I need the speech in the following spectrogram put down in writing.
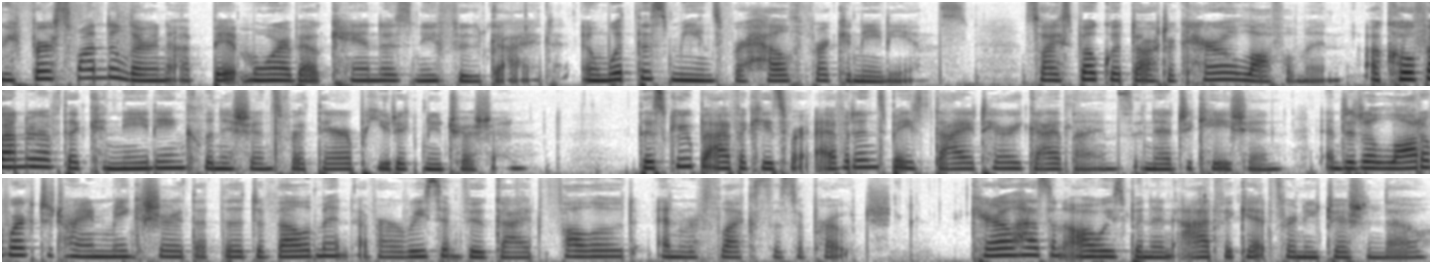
We first wanted to learn a bit more about Canada's new food guide and what this means for health for Canadians. So I spoke with Dr. Carol Loffelmann, a co founder of the Canadian Clinicians for Therapeutic Nutrition. This group advocates for evidence based dietary guidelines and education and did a lot of work to try and make sure that the development of our recent food guide followed and reflects this approach. Carol hasn't always been an advocate for nutrition, though,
